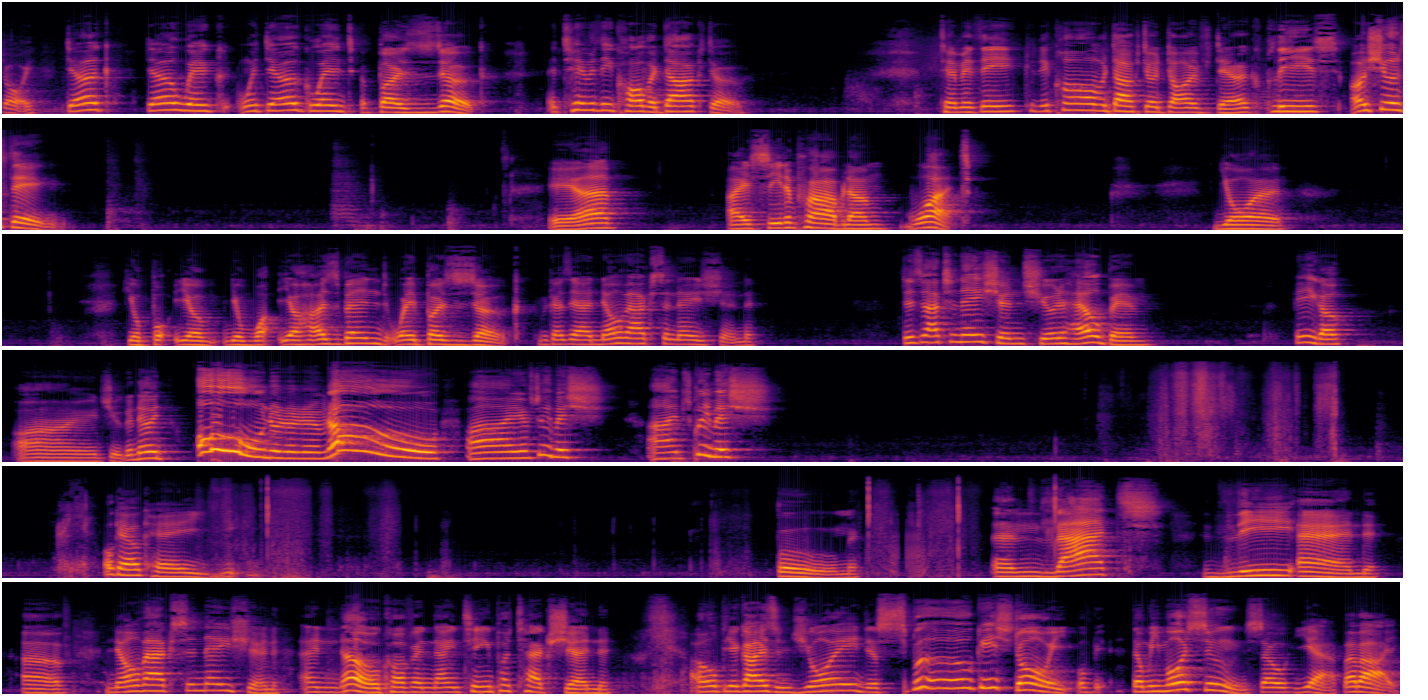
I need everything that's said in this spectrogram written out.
story. Doug, went, when Doug went berserk, and Timothy called the doctor. Timothy, can you call the doctor, Darth Derek, please? Oh, sure thing. Yeah, I see the problem. What? Your your your your your husband went berserk because he had no vaccination. This vaccination should help him. Here you go. Aren't you gonna do it? Oh no no no no! I am squeamish. I'm squeamish. Okay, okay. Boom. And that's the end of no vaccination and no COVID 19 protection. I hope you guys enjoyed the spooky story. There'll be more soon, so yeah, bye bye.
